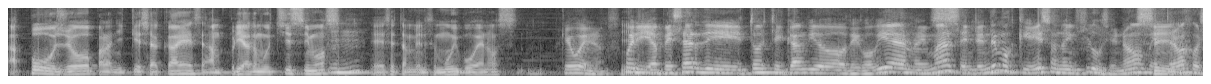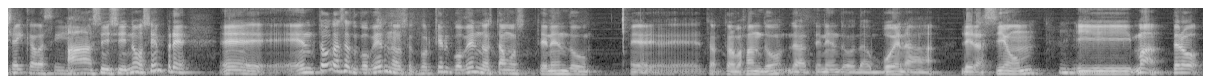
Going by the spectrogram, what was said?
apoyo para Nikkei Shakai, se ha ampliado muchísimos, Ujú. ese también son muy buenos. Qué bueno. Sí. Bueno, y a pesar de todo este cambio de gobierno y más, entendemos que eso no influye, ¿no? Sí. El trabajo Yaika va a seguir. Ah, sí, sí, no, siempre eh, en todos los gobiernos, cualquier gobierno estamos teniendo, eh, tra- trabajando, da- teniendo una buena relación Ujú. y más, pero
